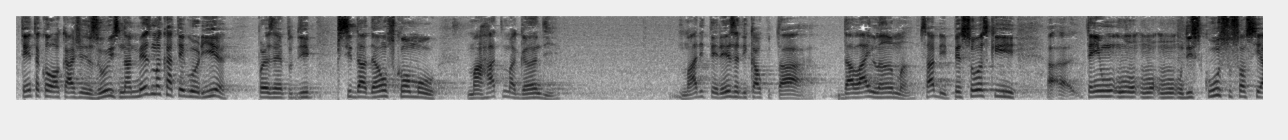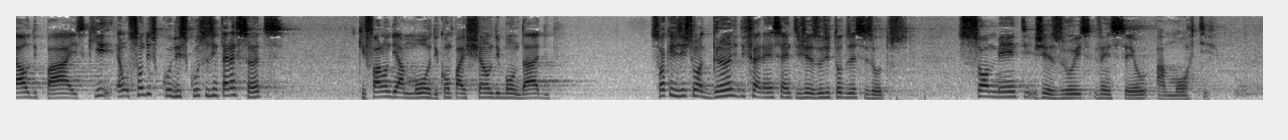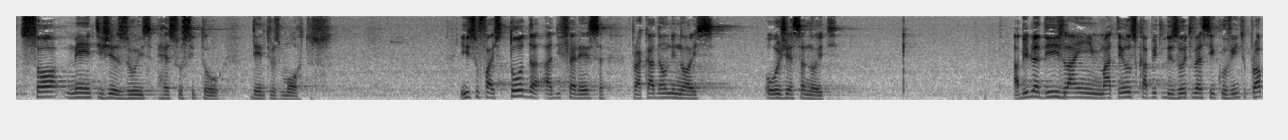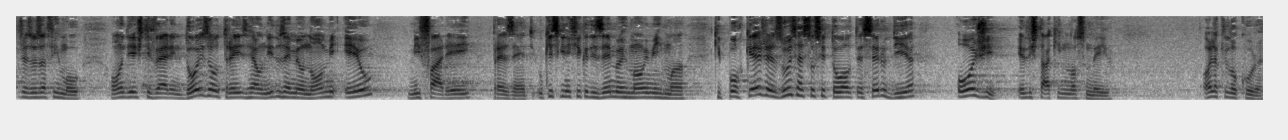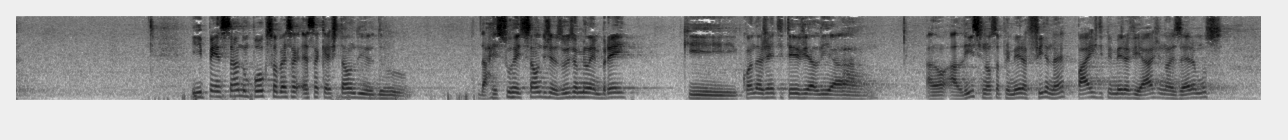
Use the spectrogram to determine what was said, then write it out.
tenta colocar Jesus na mesma categoria, por exemplo, de cidadãos como Mahatma Gandhi, Madre Teresa de Calcutá, Dalai Lama, sabe? Pessoas que ah, têm um, um, um, um, discurso social de paz, que é são discursos interessantes, que falam de amor, de compaixão, de bondade. Só que existe uma grande diferença entre Jesus e todos esses outros. Somente Jesus venceu a morte. Somente Jesus ressuscitou dentre os mortos. Isso faz toda a diferença para cada um de nós, hoje, essa noite. A Bíblia diz lá em Mateus capítulo 18, versículo 20, o próprio Jesus afirmou: Onde estiverem dois ou três reunidos em meu nome, eu me farei presente. O que significa dizer, meu irmão e minha irmã, que porque Jesus ressuscitou ao terceiro dia, hoje Ele está aqui no nosso meio. Olha que loucura. E pensando um pouco sobre essa, essa questão de, do, da ressurreição de Jesus, eu me lembrei que quando a gente teve ali a, a Alice, nossa primeira filha, né, pais de primeira viagem, nós éramos.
